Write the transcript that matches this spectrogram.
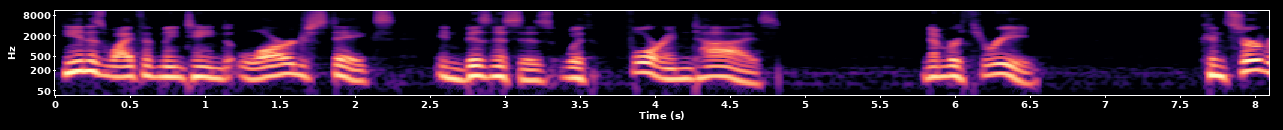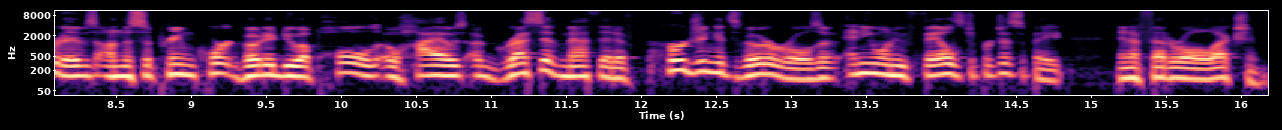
he and his wife have maintained large stakes in businesses with foreign ties. Number three, conservatives on the Supreme Court voted to uphold Ohio's aggressive method of purging its voter rolls of anyone who fails to participate in a federal election.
